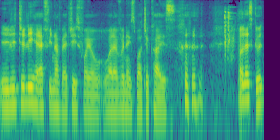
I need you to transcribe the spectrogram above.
You literally have enough batteries for your whatever next voucher car is. well, that's good.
